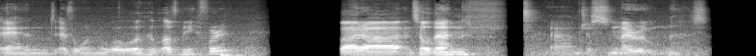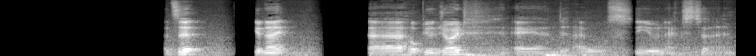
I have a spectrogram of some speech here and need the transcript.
and everyone will love me for it. But uh, until then, I'm just in my room. So that's it. Good night. Uh, hope you enjoyed, and I will see you next time.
